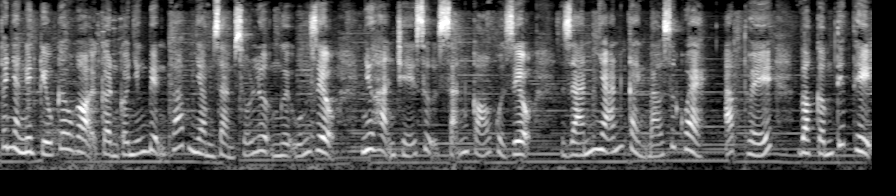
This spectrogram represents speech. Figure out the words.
Các nhà nghiên cứu kêu gọi cần có những biện pháp nhằm giảm số lượng người uống rượu như hạn chế sự sẵn có của rượu, dán nhãn cảnh báo sức khỏe, áp thuế và cấm tiếp thị,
